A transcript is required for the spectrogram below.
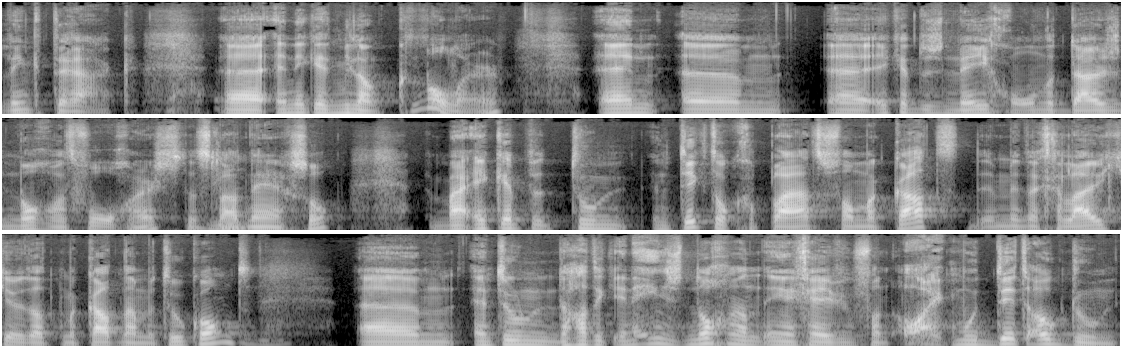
Link Draak. Eh, en ik heet Milan Knoller. En ehm, eh, ik heb dus 900.000 nog wat volgers. Dat slaat nergens op. Maar ik heb toen een TikTok geplaatst van mijn kat. Met een geluidje dat mijn kat naar me toe komt. Ehm, en toen had ik ineens nog een ingeving van... Oh, ik moet dit ook doen.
